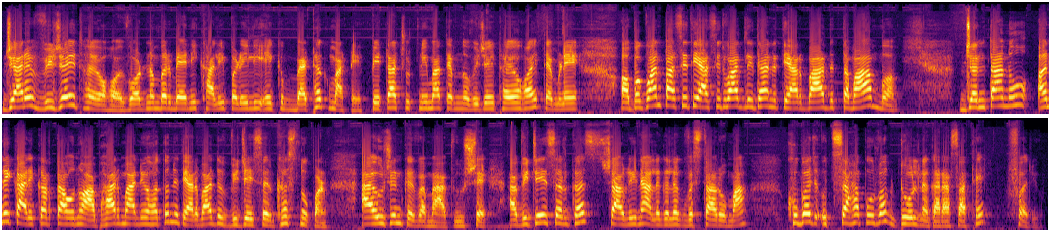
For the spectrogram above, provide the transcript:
જ્યારે વિજય થયો હોય, વોર્ડ નંબર બેની ખાલી પડેલી એક બેઠક માટે પેટા ચૂંટણીમાં તેમનો વિજય થયો હોય, તેમણે ભગવાન પાસેથી આશીર્વાદ લીધા અને ત્યારબાદ તમામ જનતાનો અને કાર્યકર્તાઓનો આભાર માન્યો હતો ને ત્યારબાદ વિજય સરઘસનું પણ આયોજન કરવામાં આવ્યું છે. આ વિજય સરઘસ સાવલીના અલગ અલગ વિસ્તારોમાં ખૂબ જ ઉત્સાહપૂર્વક ઢોલ નગારા સાથે ફર્યું.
